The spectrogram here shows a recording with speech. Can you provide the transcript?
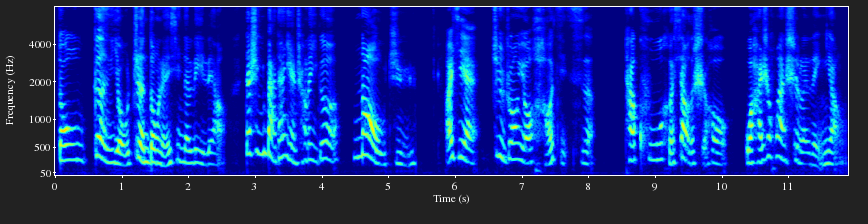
都更有震动人心的力量。但是你把它演成了一个闹剧，而且剧中有好几次他哭和笑的时候，我还是幻视了羚羊。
